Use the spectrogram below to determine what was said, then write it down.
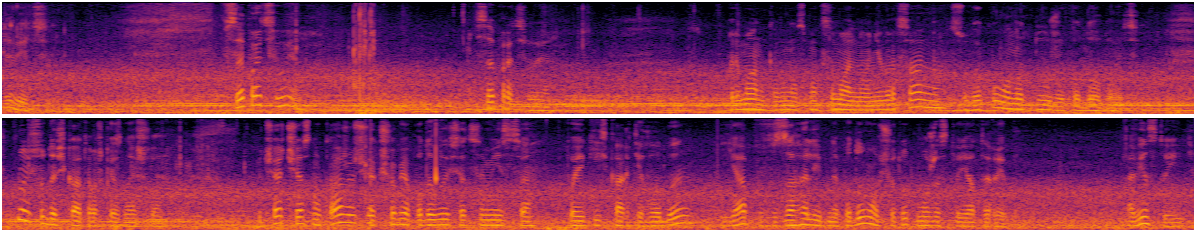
Дивіться. Все працює. Все працює. Приманка в нас максимально універсальна, судаку воно дуже подобається. Ну і судачка трошки знайшли. Хоча, чесно кажучи, якщо б я подивився це місце по якійсь карті глибин, я б взагалі б не подумав, що тут може стояти риба. А він стоїть.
